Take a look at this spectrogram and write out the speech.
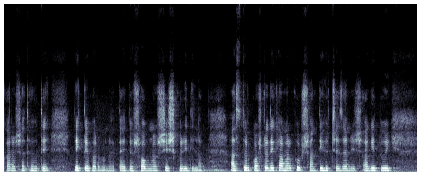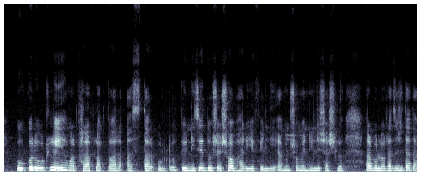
কারোর সাথে হতে দেখতে পারব না, তাই তো স্বপ্ন শেষ করে দিলাম। আজ তোর কষ্ট দেখে আমার খুব শান্তি হচ্ছে, জানিস? আগে তুই উ করে উঠলেই আমার খারাপ লাগতো, আর আজ তার উল্টো। তুই নিজের দোষে সব হারিয়ে ফেললি। এমন সময় নীলেশ আসলো আর বলল, রাজেশ দাদা,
